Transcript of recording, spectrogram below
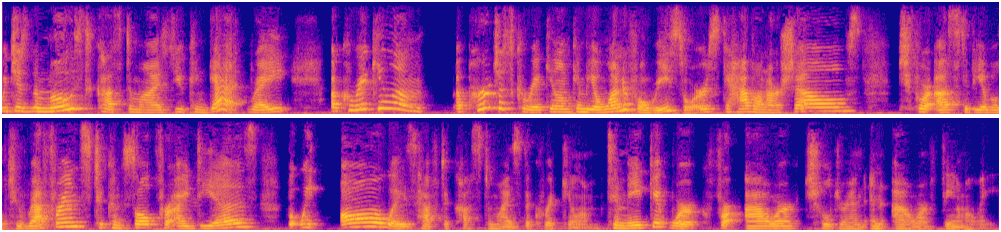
which is the most customized you can get, right? A curriculum, a purchase curriculum can be a wonderful resource to have on our shelves for us to be able to reference, to consult for ideas, but we always have to customize the curriculum to make it work for our children and our family.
